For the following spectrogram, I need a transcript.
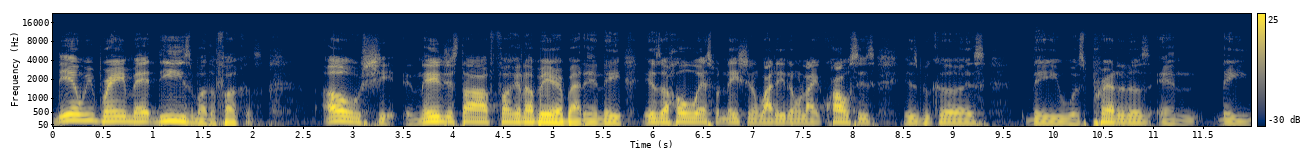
Then we bring back these motherfuckers. Oh shit! And they just start fucking up everybody. And they is a whole explanation of why they don't like crosses is because they was predators and they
